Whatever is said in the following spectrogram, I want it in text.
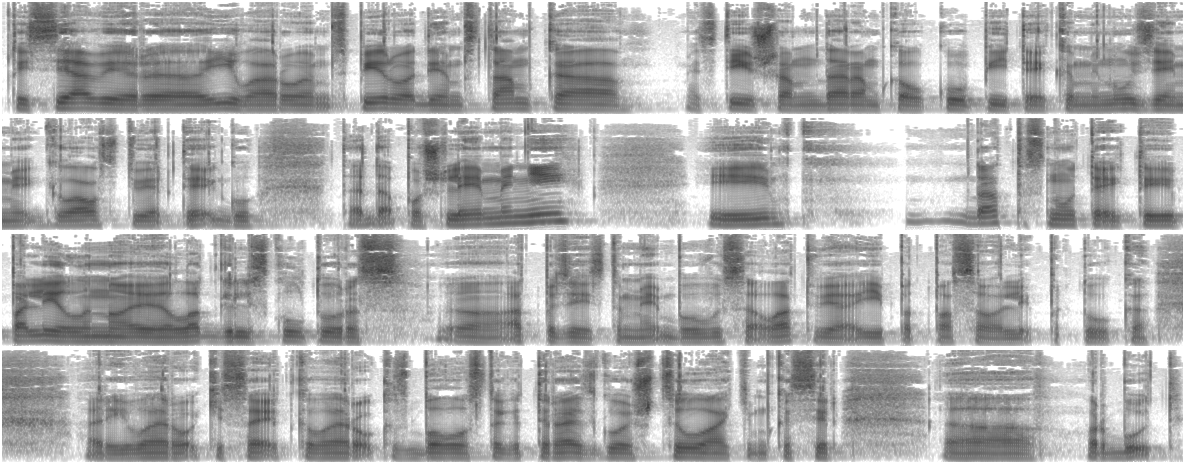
Tas jau ir ievērojams pierādījums tam, ka mēs tiešām darām kaut ko pietiekami nozīmīgu, augstvērtīgu tādā pašliemenī. Da, tas noteikti palielināja latgaļas kultūras atpazīstamību visā Latvijā, īpat pasaulī par to, ka arī vairāki sēt, ka vairākas balvas tagad ir aizgojuši cilvēkiem, kas ir varbūt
